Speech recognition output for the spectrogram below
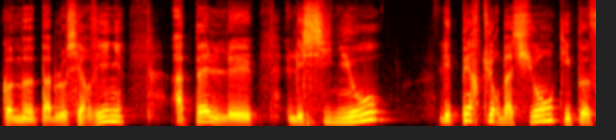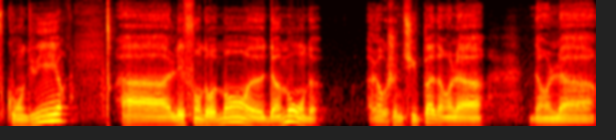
comme Pablo Servigne, appelle les, signaux, les perturbations qui peuvent conduire à l'effondrement euh, d'un monde. Alors je ne suis pas dans la, dans la,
